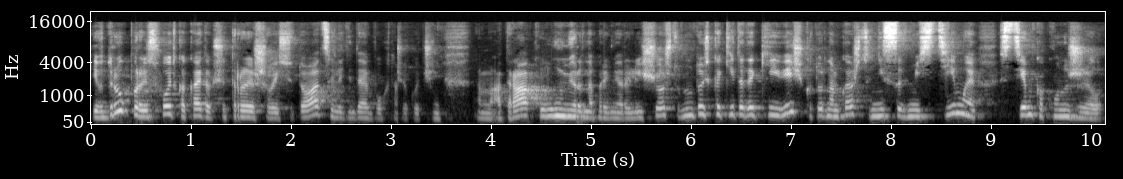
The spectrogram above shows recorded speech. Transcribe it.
И вдруг происходит какая-то вообще трэшевая ситуация, или, не дай бог, там, человек очень там, от рака умер, например, или еще что-то. Ну, то есть какие-то такие вещи, которые нам кажутся несовместимы с тем, как он жил.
